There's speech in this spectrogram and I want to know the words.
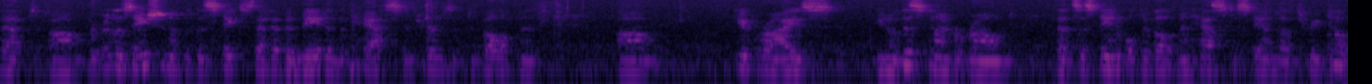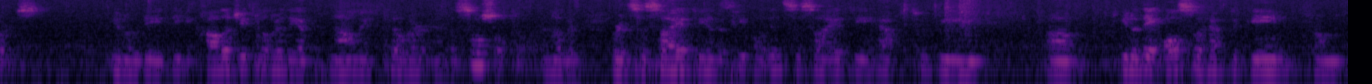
that um, the realization of the mistakes that have been made in the past in terms of development um, give rise, you know, this time around, that sustainable development has to stand on three pillars. You know, the, the ecology pillar, the economic pillar, and the social pillar. In other words, society and the people in society have to be, um, you know, they also have to gain from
